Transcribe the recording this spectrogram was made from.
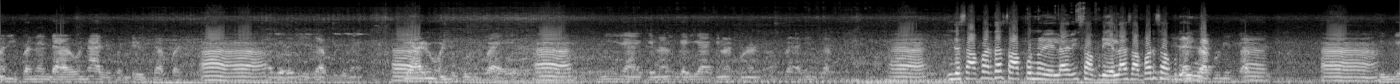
மணி பன்னெண்டு ஆகும்னா அது பண்ணுறது சாப்பாடு. அதை வச்சு சாப்பிடுவேன். யாரும் வந்து கொடுப்பாங்க. மீன் ஆக்கினாலும் கறி ஆக்கினாலும் கொண்டாந்து கொடுப்பேன் அதையும் சாப்பிடுவேன். இந்த சாப்பாடு தான் சாப்பிடணும் எல்லாரையும் சாப்பிடு எல்லா சாப்பாடும் சாப்பிடுவீங்க சாப்பிடுவேன். இந்த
